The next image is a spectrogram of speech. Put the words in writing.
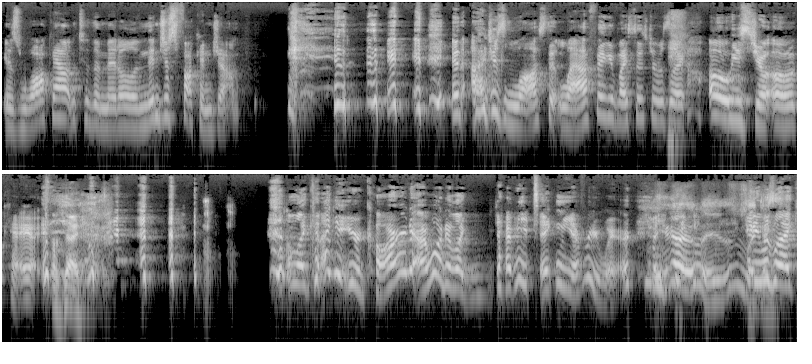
is walk out into the middle and then just fucking jump." and I just lost it laughing, and my sister was like, "Oh, he's Joe. Oh, okay." Okay. I'm like, "Can I get your card? I want to like have you take me everywhere." you got, this is he was a- like,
